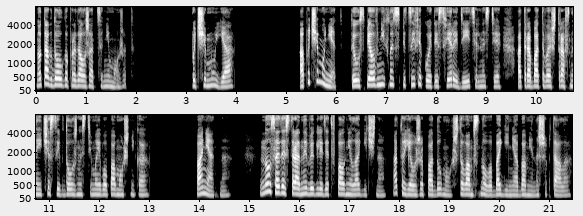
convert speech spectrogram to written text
Но так долго продолжаться не может. Почему я? А почему нет? Ты успел вникнуть в специфику этой сферы деятельности, отрабатывая штрафные часы в должности моего помощника. Понятно. Ну, с этой стороны выглядит вполне логично, а то я уже подумал, что вам снова богиня обо мне нашептала.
